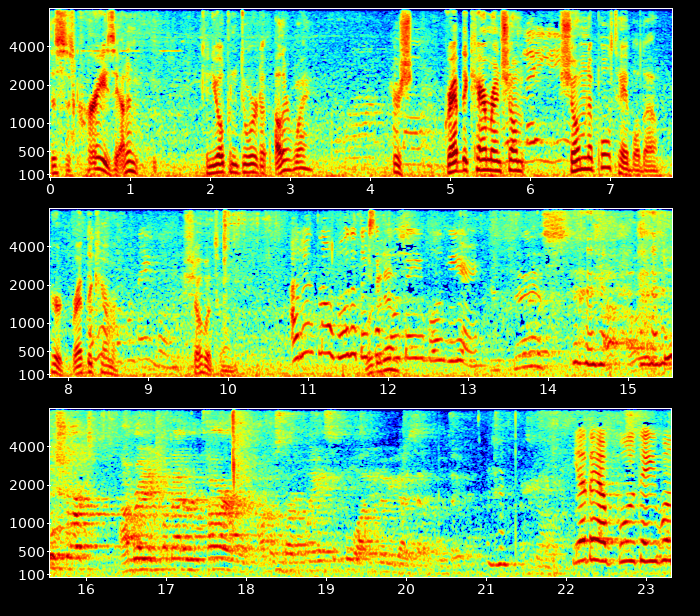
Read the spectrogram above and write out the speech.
This is crazy. I didn't. Can you open the door the other way? Here, sh- grab the camera and show him. Show him the pool table, though. Here, grab the Ano, camera. pool table. Show it to him. I didn't know Bo, that there's Look a pool this. table here. Yes. Uh-oh, pool sharks. I'm ready to come out of retirement. I'm gonna start playing some pool. I didn't know you guys had a pool table. Yeah, they have pool table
